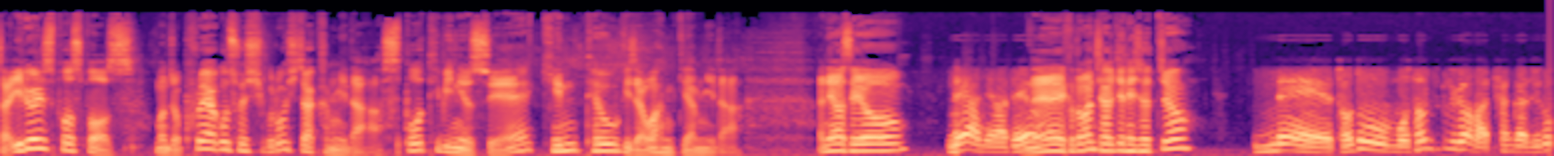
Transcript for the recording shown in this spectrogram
자, 일요일 스포츠 스포츠 먼저 프로야구 소식으로 시작합니다. 스포티비 뉴스의 김태우 기자와 함께합니다. 안녕하세요. 네, 안녕하세요. 네, 그동안 잘 지내셨죠? 네, 저도 뭐 선수들과 마찬가지로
